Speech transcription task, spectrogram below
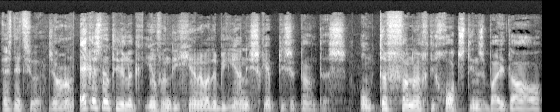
Is dit so? Ja, ek is natuurlik een van diegene wat 'n bietjie aan die skeptiese kant is om te vinnig die godsdiens by te haal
